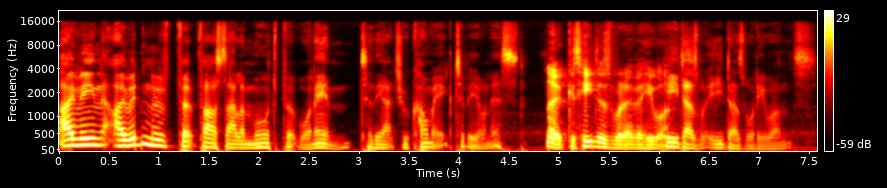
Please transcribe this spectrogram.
I mean, I wouldn't have put past Alan Moore to put one in to the actual comic, to be honest. No, because he does whatever he wants. He does what he does what he wants.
